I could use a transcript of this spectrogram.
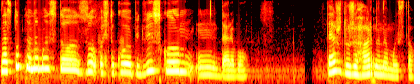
Наступне намисто з ось такою підвіскою дерево. Теж дуже гарне намисто.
